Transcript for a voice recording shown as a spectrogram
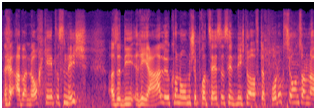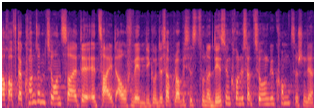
Aber noch geht es nicht. Also die realökonomischen Prozesse sind nicht nur auf der Produktion, sondern auch auf der Konsumptionsseite äh, zeitaufwendig. Und deshalb, glaube ich, ist es zu einer Desynchronisation gekommen zwischen der,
